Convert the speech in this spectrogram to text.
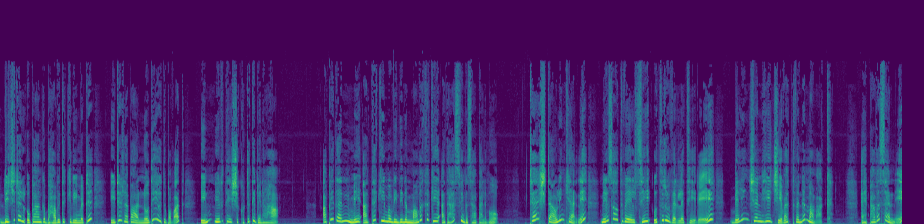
ඩිජිටල් උපාංග භාවිත කිරීමට ඉඩ ලබා නොදිය යුතු බවත් ඉන් නිර්දේශකොට තිබෙනවා. අපි දැන් මේ අත්දැකීම විදින මවකගේ අදහස් විමසා පළමු. ටෑෂ් ඩවලින් කියන්නේ නිවසෞත්වේල්සි උතුරු වෙරල තීරේ බෙලිංජන්හි ජීවත් වන මවක්. ඇ පවසන්නේ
